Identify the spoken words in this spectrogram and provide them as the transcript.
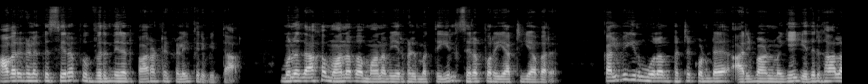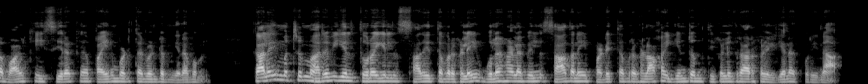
அவர்களுக்கு சிறப்பு விருந்தினர் பாராட்டுக்களை தெரிவித்தார். முன்னதாக மாணவ மாணவியர்கள் மத்தியில் சிறப்புரையாற்றிய அவர் கல்வியின் மூலம் பெற்றுக்கொண்ட அறிவாண்மையை எதிர்கால வாழ்க்கை சிறக்க பயன்படுத்த வேண்டும் எனவும் கலை மற்றும் அறிவியல் துறையில் சாதித்தவர்களை உலகளவில் சாதனை படைத்தவர்களாக இன்றும் திகழ்கிறார்கள் என கூறினார்.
